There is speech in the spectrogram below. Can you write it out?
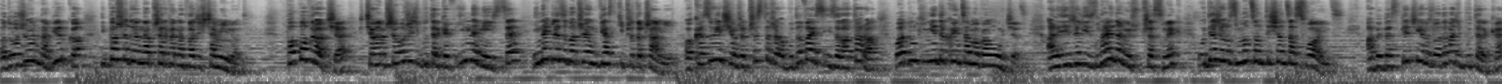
odłożyłem na biurko i poszedłem na przerwę na 20 minut. Po powrocie chciałem przełożyć butelkę w inne miejsce i nagle zobaczyłem gwiazdki przed oczami. Okazuje się, że przez to, że obudowa jest izolatora, ładunki nie do końca mogą uciec, ale jeżeli znajdą już przesmyk, uderzą z mocą tysiąca słońc. Aby bezpiecznie rozładować butelkę,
